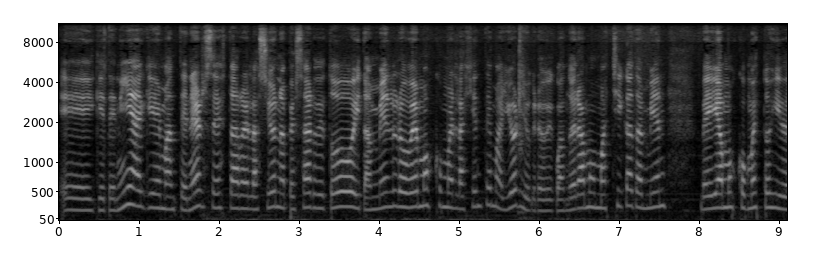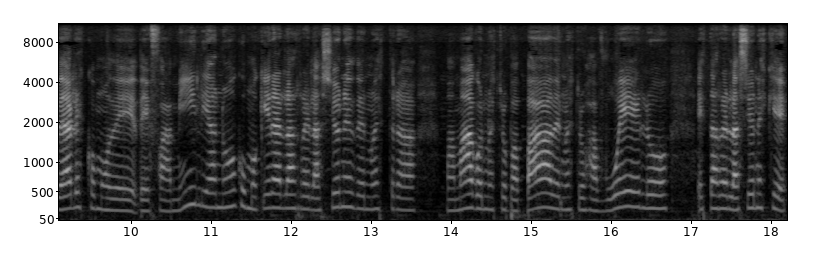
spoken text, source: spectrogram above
eh, que tenía que mantenerse esta relación a pesar de todo y también lo vemos como en la gente mayor, yo creo que cuando éramos más chicas también veíamos como estos ideales como de, de familia, ¿no? Como que eran las relaciones de nuestra mamá con nuestro papá, de nuestros abuelos, estas relaciones que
